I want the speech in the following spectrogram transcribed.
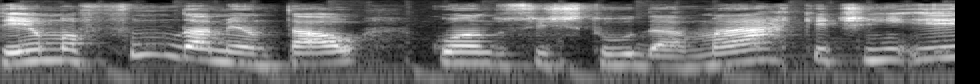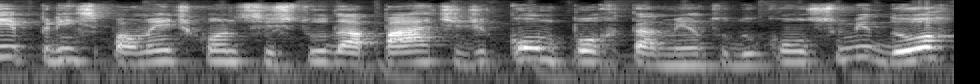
tema fundamental quando se estuda marketing e principalmente quando se estuda a parte de comportamento do consumidor.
